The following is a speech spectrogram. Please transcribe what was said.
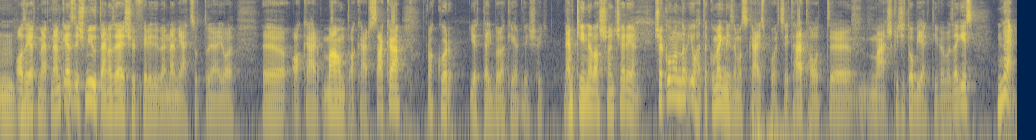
Mm-hmm. Azért, mert nem kezd, és miután az első fél időben nem játszott olyan jól akár Mount, akár Saka, akkor jött egyből a kérdés, hogy nem kéne lassan cserélni? És akkor mondom, jó, hát akkor megnézem a Sky Sports-ét, hát ha ott más, kicsit objektívebb az egész. Nem,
